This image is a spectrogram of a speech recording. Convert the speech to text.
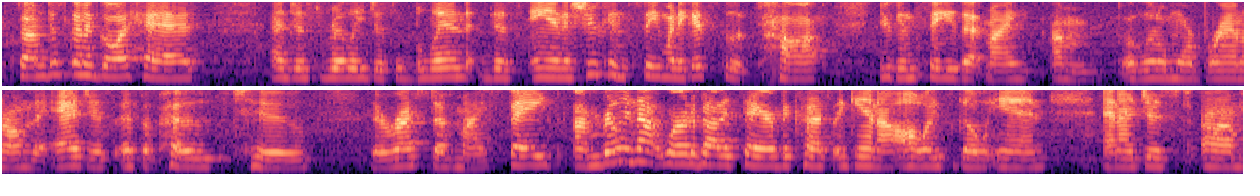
So I'm just going to go ahead and just really just blend this in. As you can see, when it gets to the top, you can see that my I'm a little more brown on the edges as opposed to the rest of my face. I'm really not worried about it there because, again, I always go in and I just um,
